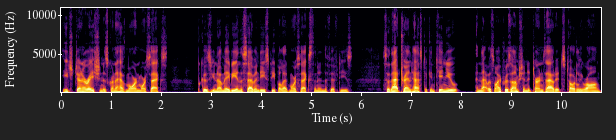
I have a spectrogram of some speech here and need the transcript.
each generation is going to have more and more sex. Because, you know, maybe in the 70s, people had more sex than in the 50s. So that trend has to continue. And that was my presumption. It turns out it's totally wrong.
